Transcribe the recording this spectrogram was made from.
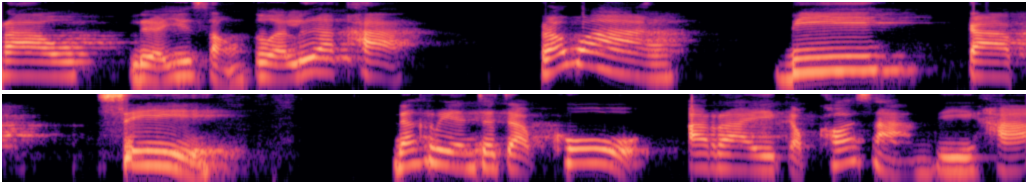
เราเหลืออยู่ 2 ตัวเลือกค่ะ ระหว่าง B กับ C นักเรียนจะจับคู่อะไรกับข้อ 3 ดีคะ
